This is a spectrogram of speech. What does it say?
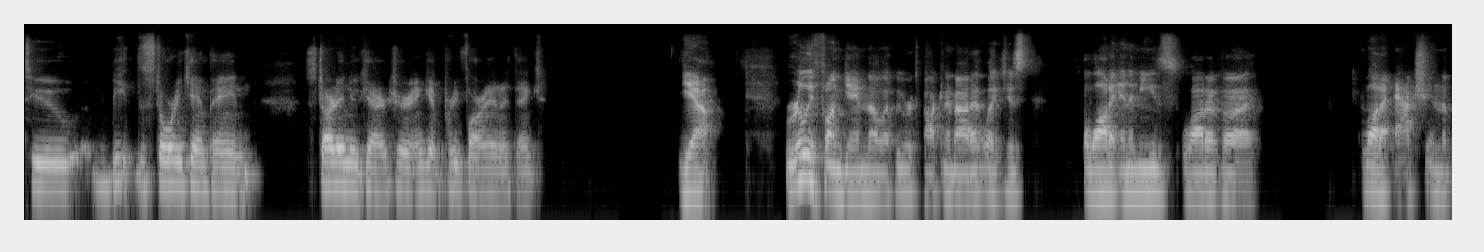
to beat the story campaign, start a new character, and get pretty far in. I think. Yeah. Really fun game though. Like we were talking about it, like just a lot of enemies, a lot of uh a lot of action. The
